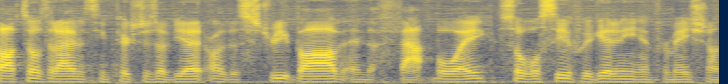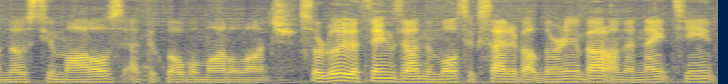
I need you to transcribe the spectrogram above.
Softails that I haven't seen pictures of yet are the Street Bob and the Fat Boy. So we'll see if we get any information on those two models at the global model launch. So really the things that I'm the most excited about learning about on the 19th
